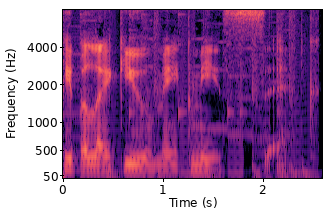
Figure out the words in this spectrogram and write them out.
People like you make me sick.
